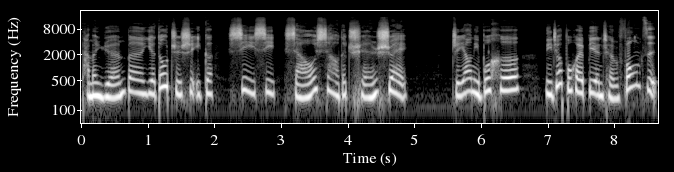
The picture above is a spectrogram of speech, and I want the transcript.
他们原本也都只是一个细细小小的泉水，只要你不喝，你就不会变成疯子。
